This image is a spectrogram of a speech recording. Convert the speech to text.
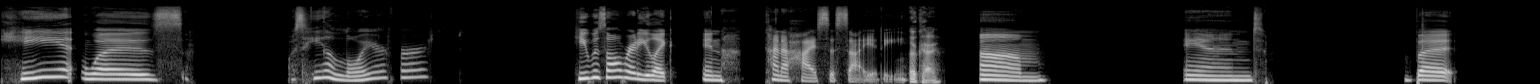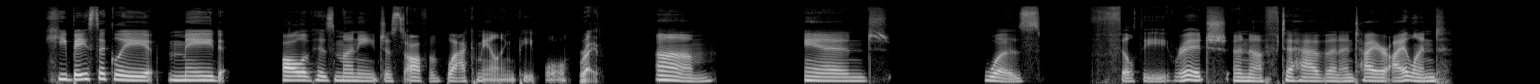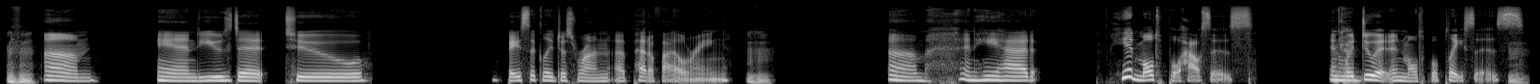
He was was he a lawyer first? He was already like in kind of high society. okay. Um and but he basically made all of his money just off of blackmailing people. Right. Um and was filthy rich enough to have an entire island Mhm. um and used it to basically just run a pedophile ring Mhm. um and he had he had multiple houses and Okay. would do it in multiple places Mm.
